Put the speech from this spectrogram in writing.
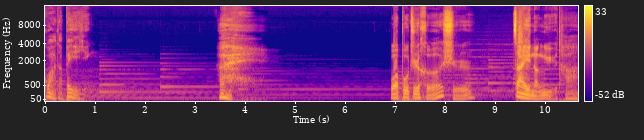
褂的背影。唉。我不知何时再能与他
